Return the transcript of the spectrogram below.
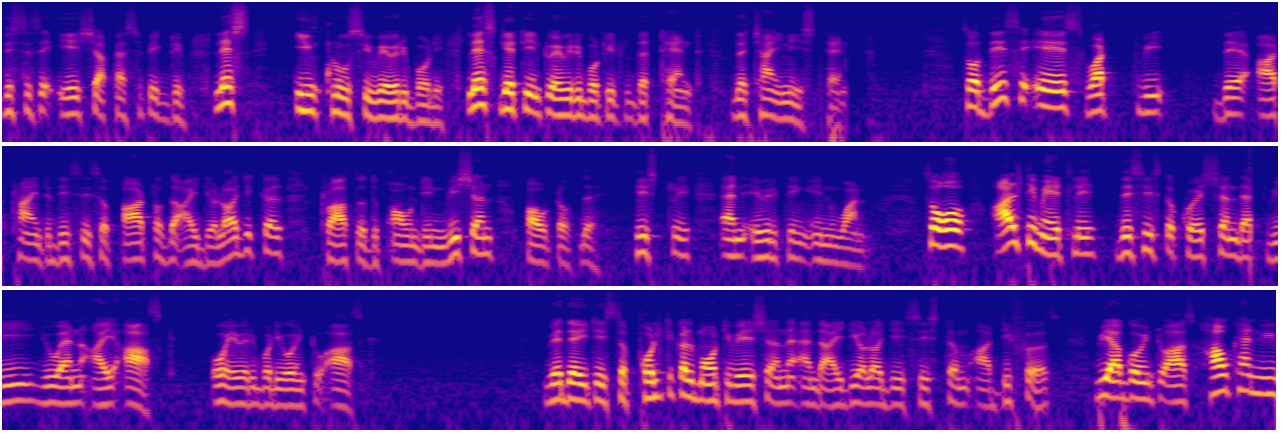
this is an Asia Pacific dream. Let's inclusive everybody. Let's get into everybody to the tent, the Chinese tent. So this is what we they are trying to, this is a part of the ideological, part of the founding vision, part of the history and everything in one. So ultimately, this is the question that we, you and I ask, or everybody going to ask. Whether it is the political motivation and the ideology system are differs, we are going to ask how can we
